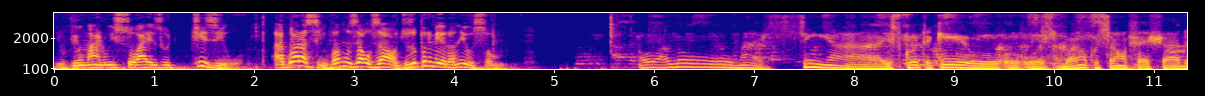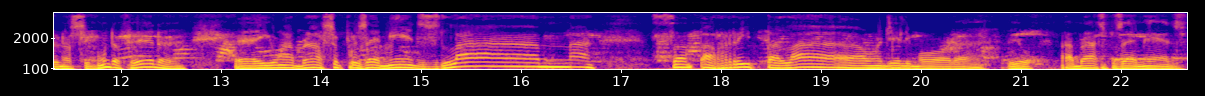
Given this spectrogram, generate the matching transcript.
Vilmar Luiz Soares, o Tizil. Agora sim, vamos aos áudios. O primeiro, Nilson. Ô, alô, Marcinha, escuta aqui, o- o- os bancos são fechados na segunda-feira é, e um abraço pro Zé Mendes lá na Santa Rita, lá onde ele mora, viu? Abraço pro Zé Mendes.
